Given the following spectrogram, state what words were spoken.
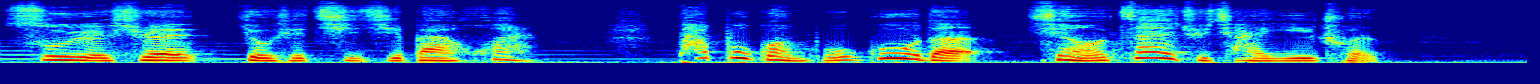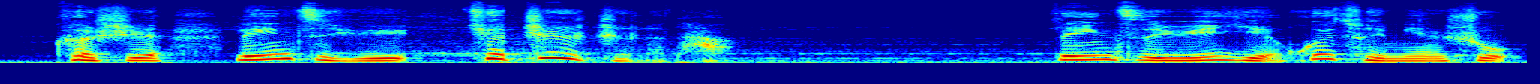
苏月轩有些气急败坏，他不管不顾的想要再去掐依纯。可是林子瑜却制止了他。林子瑜也会催眠术，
